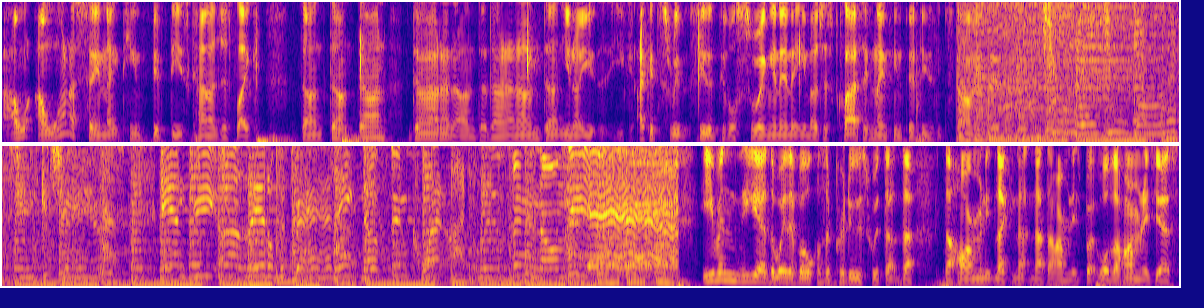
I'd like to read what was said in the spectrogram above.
I, I want to say 1950s kind of just like dun dun dun da da dun da da dun dun. dun. You know, you, you, I could see the people swinging in it. You know, just classic 1950s style music. You know you even the uh, the way the vocals are produced with the the, the harmony like not not the harmonies but well the harmonies yes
